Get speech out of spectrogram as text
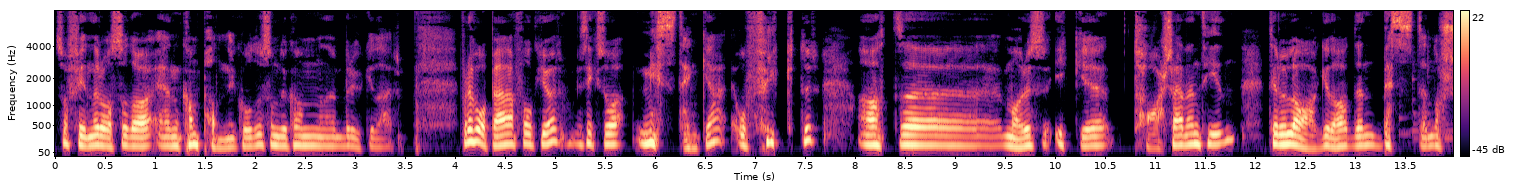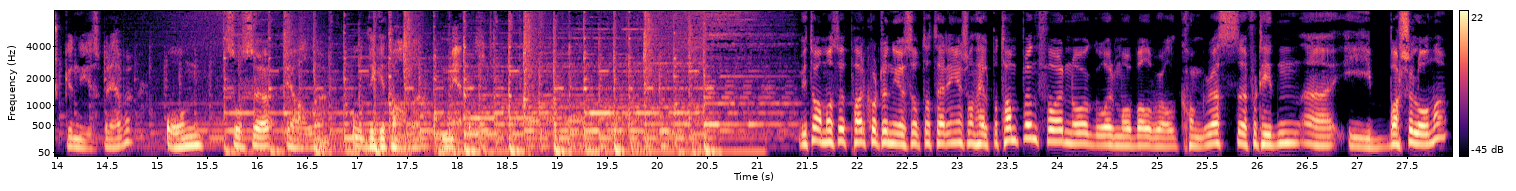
så finner du også da en kampanjekode som du kan bruke der. For det håper jeg folk gjør. Hvis ikke så mistenker jeg og frykter at uh, Marius ikke tar seg den tiden til å lage da den beste norske nyhetsbrevet om sosiale og digitale medier. Vi tar med oss et par korte nyhetsoppdateringer sånn helt på tampen, for nå går Mobile World Congress eh, for tiden uh, i Barcelona.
